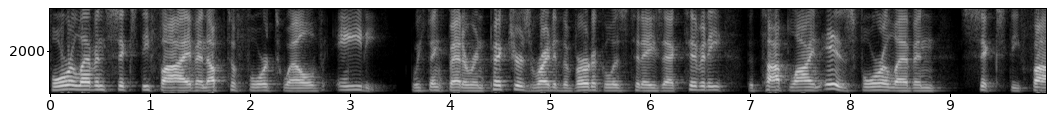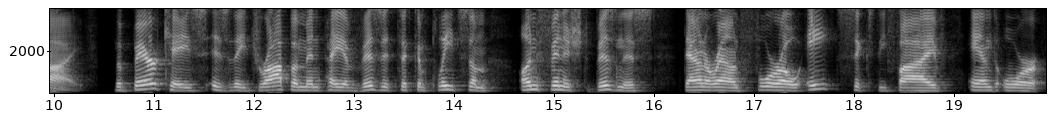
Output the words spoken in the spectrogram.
411.65 and up to 412.80. We think better in pictures. Right of the vertical is today's activity. The top line is 411.65. The bear case is they drop them and pay a visit to complete some unfinished business down around 408.65 and or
